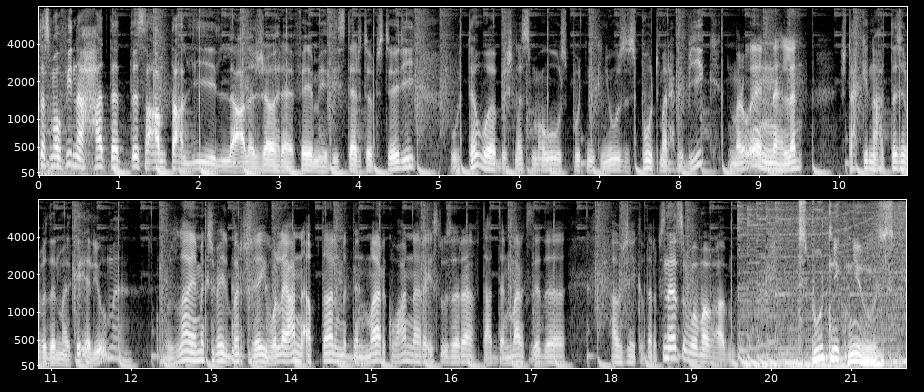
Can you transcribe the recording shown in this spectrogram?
تسمعوا فينا حتى التسعة متاع الليل على الجوهرة FM هذه Start-Up Story وتوا باش نسمعوا Sputnik News سبوت مرحبا بيك. مروان أهلا. اش تحكي لنا على التجربة الدنماركية اليوم؟ والله ماكش بعيد برشا. جاي والله عندنا أبطال من الدنمارك وعندنا رئيس الوزراء بتاع الدنمارك زاد هاو جايك ضرب نسمعوا مع بعضنا. Sputnik News.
